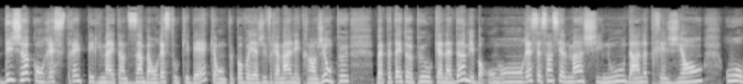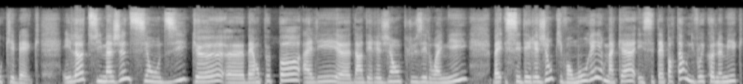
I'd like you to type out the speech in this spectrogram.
déjà qu'on restreint le périmètre en disant ben on reste au Québec, on peut pas voyager vraiment à l'étranger, on peut ben, peut-être un peu au Canada, mais bon, on, on reste essentiellement chez nous, dans notre région ou au Québec. Et là, tu imagines si on dit que euh, ben on peut pas aller euh, dans des régions plus éloignées, ben c'est des régions qui vont mourir, Maca, et c'est important au niveau économique.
